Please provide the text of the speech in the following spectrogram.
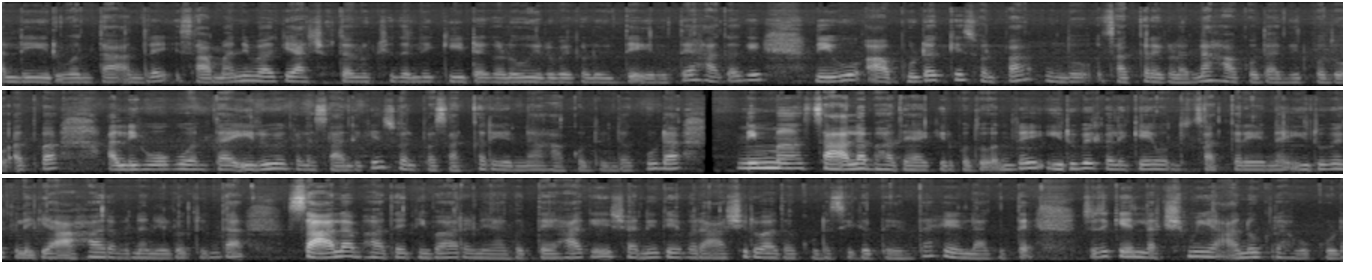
ಅಲ್ಲಿ ಇರುವಂಥ ಅಂದರೆ ಸಾಮಾನ್ಯವಾಗಿ ಅಶ್ವತ್ಥ ವೃಕ್ಷದಲ್ಲಿ ಕೀಟಗಳು, ಇರುವೆಗಳು ಇದ್ದೇ ಇರುತ್ತೆ. ಹಾಗಾಗಿ ನೀವು ಆ ಬುಡಕ್ಕೆ ಸ್ವಲ್ಪ ಒಂದು ಸಕ್ಕರೆಗಳನ್ನು ಹಾಕೋದಾಗಿರ್ಬೋದು. ಅಥವಾ ಅಲ್ಲಿ ಹೋಗುವಂಥ ಇರುವೆಗಳ ಸಾಲಿಗೆ ಸ್ವಲ್ಪ ಸಕ್ಕರೆಯನ್ನು ಹಾಕೋದ್ರಿಂದ ಕೂಡ ನಿಮ್ಮ ಸಾಲ ಬಾಧೆ ಆಗಿರ್ಬೋದು ಅಂದರೆ ಇರುವೆಗಳಿಗೆ ಒಂದು ಸಕ್ಕರೆಯನ್ನು, ಇರುವೆಗಳಿಗೆ ಆಹಾರವನ್ನು ನೀಡೋದ್ರಿಂದ ಸಾಲ ಬಾಧೆ ನಿವಾರಣೆ ಆಗುತ್ತೆ. ಹಾಗೆ ಶನಿದೇವರ ಆಶೀರ್ವಾದ ಕೂಡ ಸಿಗುತ್ತೆ ಅಂತ ಹೇಳಲಾಗುತ್ತೆ. ಜೊತೆಗೆ ಲಕ್ಷ್ಮಿಯ ಅನುಗ್ರಹವು ಕೂಡ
